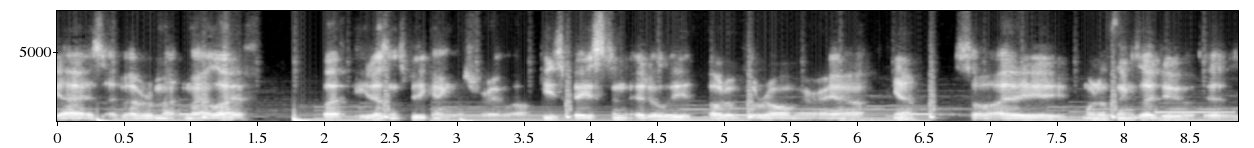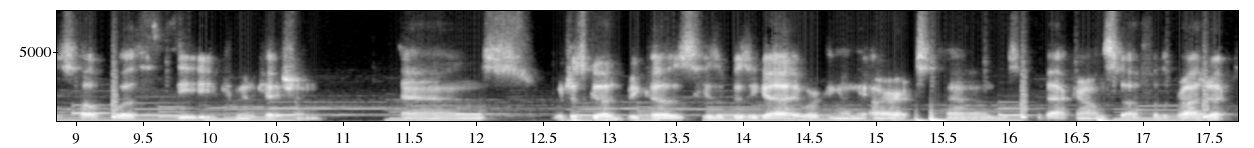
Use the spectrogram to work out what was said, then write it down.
guys I've ever met in my life. But he doesn't speak English very well. He's based in Italy, out of the Rome area. Yeah. So I, one of the things I do is help with the communication, and which is good because he's a busy guy working on the art and the background stuff for the project.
